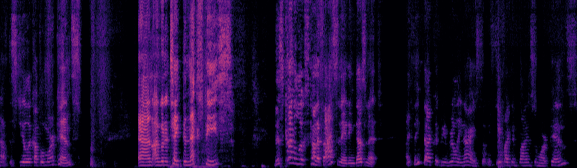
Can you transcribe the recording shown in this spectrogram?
have to steal a couple more pins. And I'm going to take the next piece. This kind of looks kind of fascinating, doesn't it? I think that could be really nice. Let me see if I can find some more pins.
